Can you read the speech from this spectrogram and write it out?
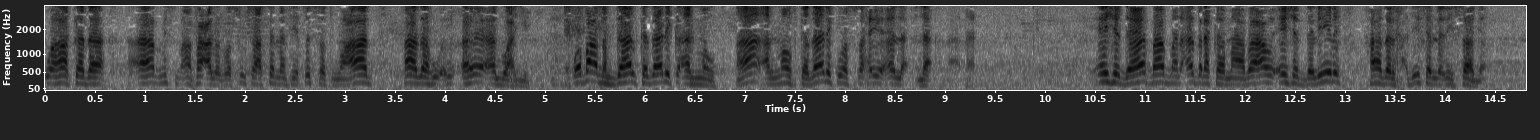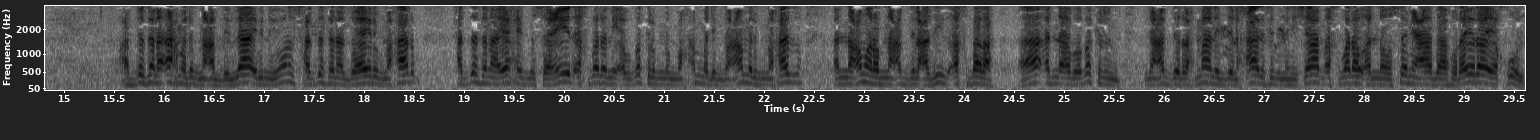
وهكذا. آه، مثل ما فعل الرسول صلى الله عليه وسلم في قصة معاذ هذا هو آه، الواجب وبعضهم قال كذلك الموت. ها الموت كذلك والصحيح لا, لا. إيش ده؟ باب من أدرك ما باعه. إيش الدليل؟ هذا الحديث الذي ساق. حدثنا أحمد بن عبد الله بن يونس حدثنا زهير بن حرب حدثنا يحيى بن سعيد أخبرني أبو بكر بن محمد بن عمرو بن حزم أن عمر بن عبد العزيز أخبره ها أن أبو بكر بن عبد الرحمن بن الحارث بن هشام أخبره أنه سمع أبا هريرة يقول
